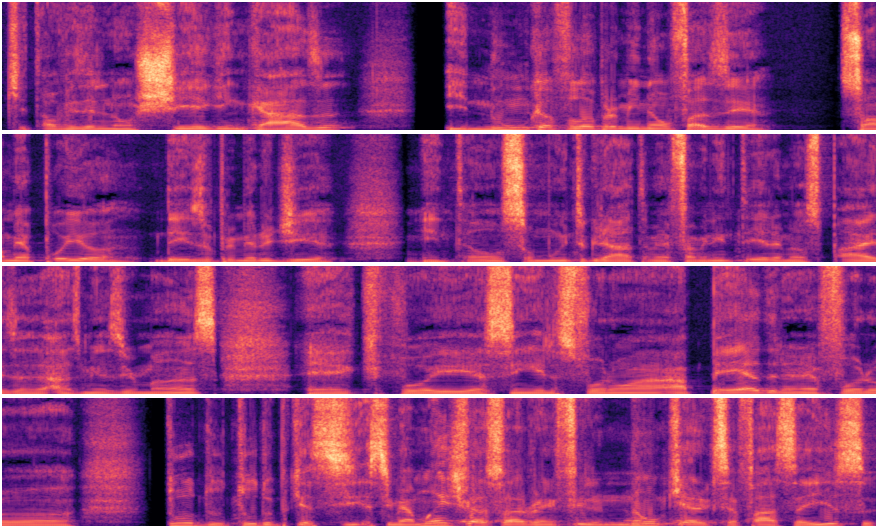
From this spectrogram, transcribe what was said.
que talvez ele não chegue em casa e nunca falou pra mim não fazer. Só me apoiou desde o primeiro dia. Então, sou muito grato à minha família inteira, meus pais, as minhas irmãs, é, que foi assim, eles foram a, a pedra, né? Foram tudo, tudo. Porque se, se minha mãe tivesse falado pra mim, filho, não quero que você faça isso,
